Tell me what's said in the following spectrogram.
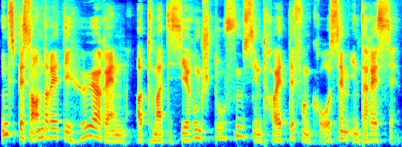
Insbesondere die höheren Automatisierungsstufen sind heute von großem Interesse,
